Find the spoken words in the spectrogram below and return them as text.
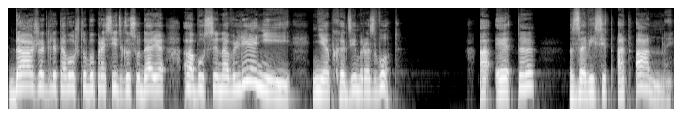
Даже для того, чтобы просить государя об усыновлении, необходим развод. А это зависит от Анны.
